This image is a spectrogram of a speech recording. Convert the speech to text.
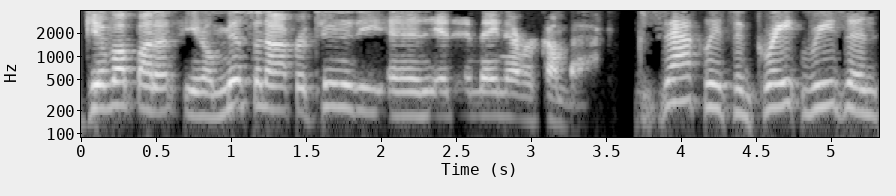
give up on it, you know, miss an opportunity and it, it may never come back. Exactly. It's a great reason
